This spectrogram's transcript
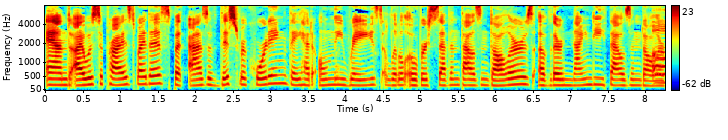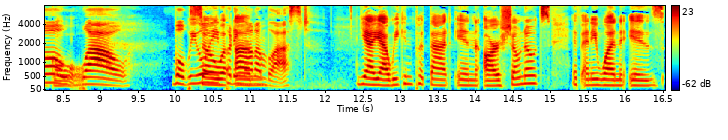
And I was surprised by this, but as of this recording, they had only raised a little over $7,000 of their $90,000 Oh, goal. wow. Well, we will be putting that um, on blast. Yeah, yeah, we can put that in our show notes if anyone is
